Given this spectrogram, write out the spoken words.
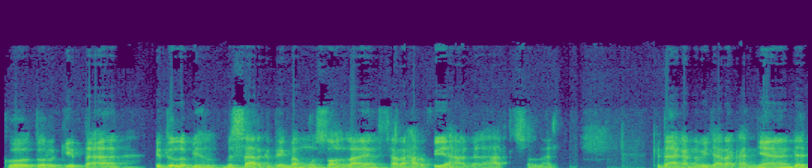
kultur kita itu lebih besar ketimbang musola yang secara harfiah adalah arti sholat. Kita akan membicarakannya dan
